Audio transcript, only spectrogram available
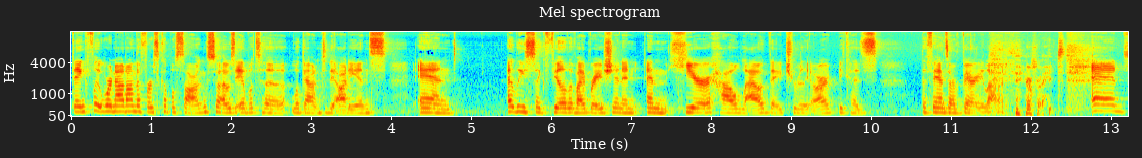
thankfully, we're not on the first couple songs, so I was able to look out into the audience and at least like feel the vibration and and hear how loud they truly are because the fans are very loud. right. And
